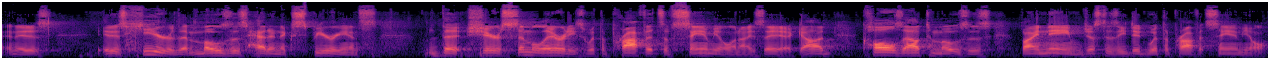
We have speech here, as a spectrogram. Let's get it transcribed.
And it is, it is here that Moses had an experience that shares similarities with the prophets of Samuel and Isaiah. God calls out to Moses by name, just as he did with the prophet Samuel.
